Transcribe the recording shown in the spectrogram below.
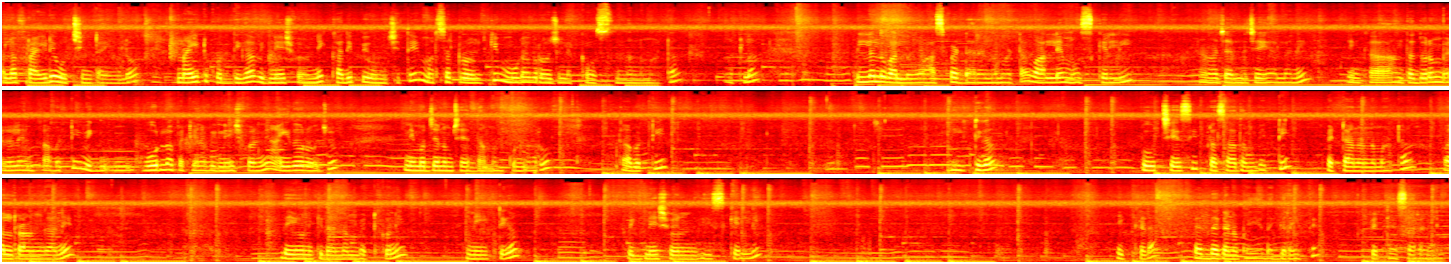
అలా ఫ్రైడే వచ్చిన టైంలో నైట్ కొద్దిగా విఘ్నేశ్వరుని కదిపి ఉంచితే మరుసటి రోజుకి మూడవ రోజు లెక్క వస్తుందన్నమాట. అట్లా పిల్లలు వాళ్ళు ఆశపడ్డారన్నమాట. వాళ్ళే మోసుకెళ్ళి ఆ, జల్ది చేయాలని. ఇంకా అంత దూరం వెళ్ళలేము కాబట్టి విఘ్ ఊర్లో పెట్టిన విఘ్నేశ్వరుని ఐదో రోజు నిమజ్జనం చేద్దాం అనుకున్నారు. కాబట్టి నీట్గా పూజ చేసి ప్రసాదం పెట్టి పెట్టానన్నమాట. వాళ్ళు రాగానే దేవునికి దండం పెట్టుకొని నీట్గా విఘ్నేశ్వరుని తీసుకెళ్ళి ఇక్కడ పెద్ద గణపయ్య దగ్గర అయితే పెట్టేశారండి.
